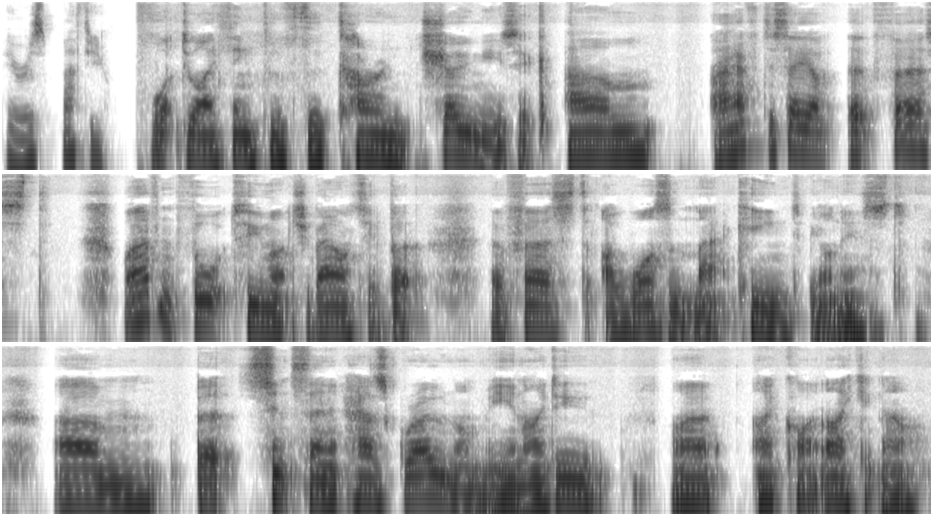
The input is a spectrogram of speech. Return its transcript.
Here is matthew. What do I think of the current show music? Um, I have to say, at first, well, I haven't thought too much about it, but at first I wasn't that keen, to be honest. Um, but since then, it has grown on me, and I do, I, I quite like it now.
